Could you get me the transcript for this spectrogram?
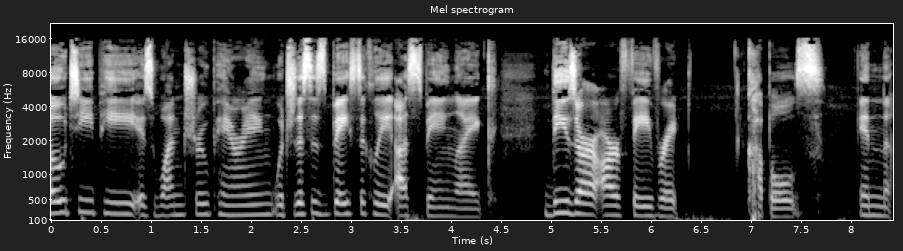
OTP is one true pairing, which this is basically us being like these are our favorite couples in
